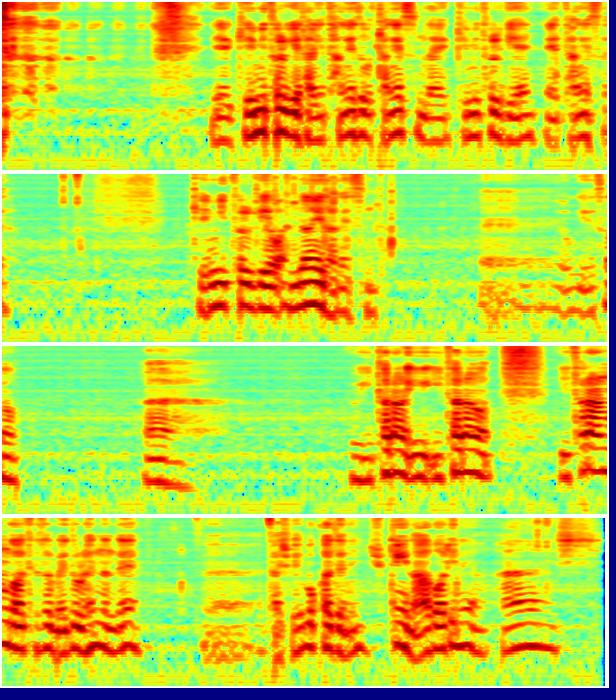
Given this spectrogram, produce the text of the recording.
예, 개미 털기에 당, 당해서 당했습니다. 예, 개미 털기에 예, 당했어요. 개미 털기에 완전히 당했습니다. 예, 여기에서 아 이탈하 이- 이탈하 이탈하는 것 같아서 매도를 했는데 예, 다시 회복하더니 슈팅이 나와버리네요. 아씨.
